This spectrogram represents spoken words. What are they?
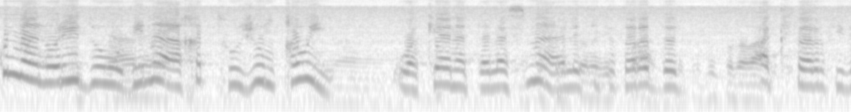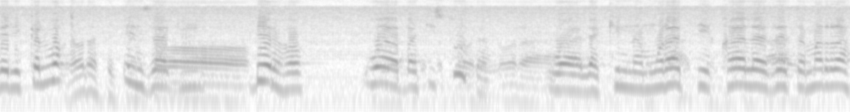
كنا نريد بناء خط هجوم قوي. وكانت الأسماء التي تتردد أكثر في ذلك الوقت إنزاغي بيرهوف وباتيستوتا. ولكن مراتي قال ذات مرة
